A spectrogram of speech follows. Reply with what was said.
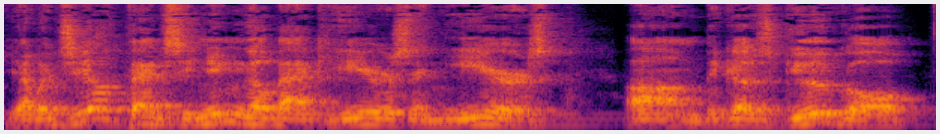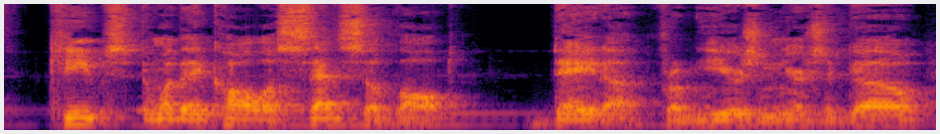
Yeah, but geofencing, you can go back years and years um, because Google keeps in what they call a Sensorvault data from years and years ago.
